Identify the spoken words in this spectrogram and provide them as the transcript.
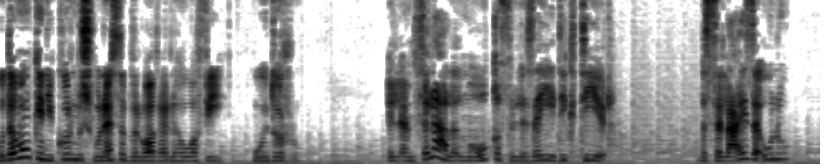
وده ممكن يكون مش مناسب للوضع اللي هو فيه ويضره. الأمثلة على المواقف اللي زي دي كتير. بس اللي عايزة أقوله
